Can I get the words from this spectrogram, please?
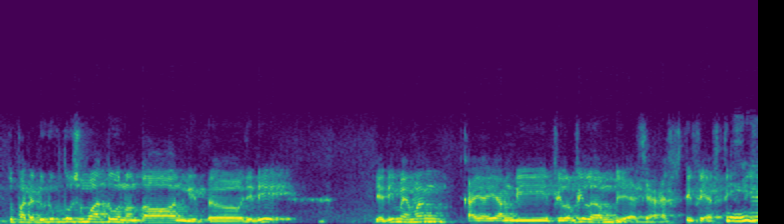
itu pada duduk tuh semua tuh nonton gitu. Jadi jadi memang kayak yang di film-film biasa FTV FTV.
